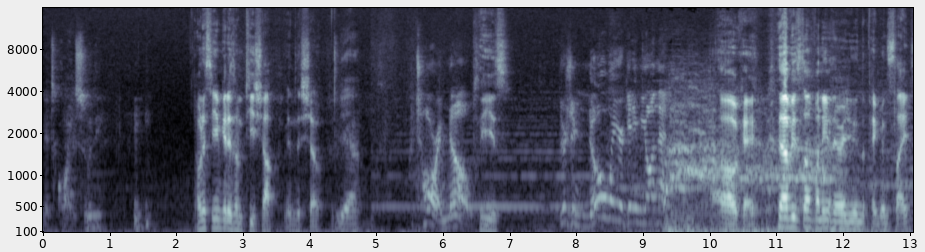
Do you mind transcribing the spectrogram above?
it's quite soothing. I want to see him get his own tea shop in this show. Yeah. Tara, no. Please. There's no way you're getting me on that. Oh, okay. That'd be so funny if they were doing the penguin slides.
